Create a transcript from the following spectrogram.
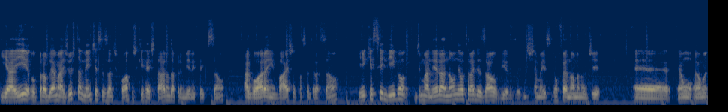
E aí o problema é justamente esses anticorpos que restaram da primeira infecção, agora em baixa concentração, e que se ligam de maneira a não neutralizar o vírus. A gente chama isso de um fenômeno de é, é um, é um,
